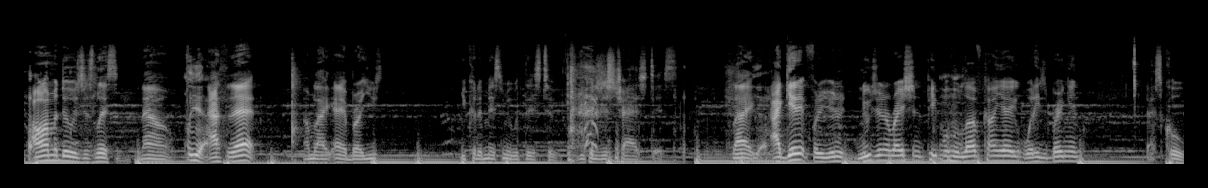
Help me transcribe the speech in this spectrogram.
All I'm gonna do is just listen. Now, yeah, after that, I'm like, hey, bro, you you could have missed me with this too. You could have just trashed this. Like, Yeah. I get it for your new generation, people who Mhm. love Kanye, what he's bringing. That's cool.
